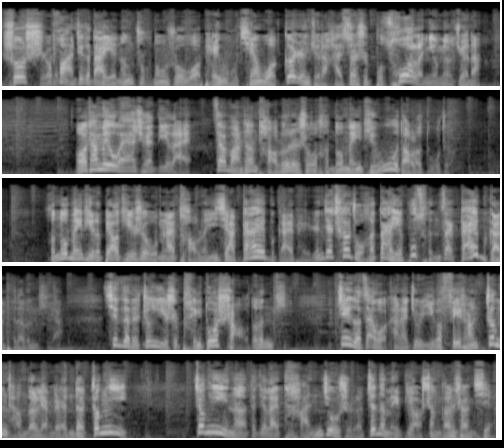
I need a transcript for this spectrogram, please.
说实话，这个大爷能主动说我赔五千，我个人觉得还算是不错了。你有没有觉得？哦，他没有完全抵赖。在网上讨论的时候，很多媒体误导了读者。很多媒体的标题是我们来讨论一下该不该赔。人家车主和大爷不存在该不该赔的问题啊。现在的争议是赔多少的问题。这个在我看来就是一个非常正常的两个人的争议。争议呢，大家来谈就是了，真的没必要上纲上线。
